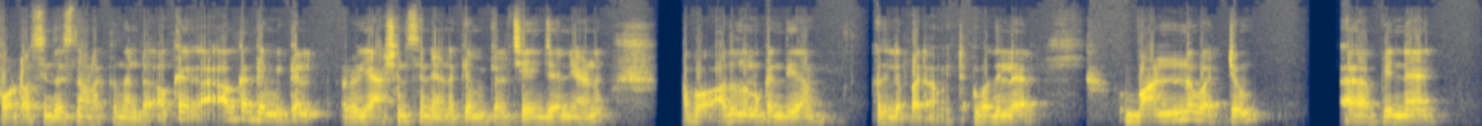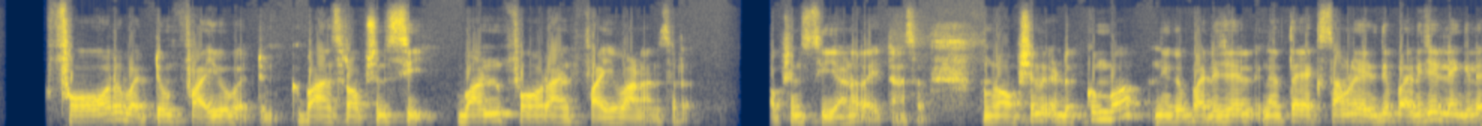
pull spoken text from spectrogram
ഫോട്ടോസിന്തസിസ് നടക്കുന്നുണ്ട്. ഒക്കെ ഒക്കെ കെമിക്കൽ റിയാക്ഷൻസ് തന്നെയാണ്. കെമിക്കൽ ചേഞ്ച് തന്നെയാണ്. അപ്പോൾ അത് നമുക്ക് എന്ത് ചെയ്യാം? അതിൽ പറയാൻ പറ്റും അപ്പോൾ അതിൽ വണ്ണ് പറ്റും പിന്നെ ഫോർ പറ്റും ഫൈവ് പറ്റും. അപ്പോൾ answer option C one four and five ആണ് ആൻസർ ഓപ്ഷൻ സി ആണ് റൈറ്റ് ആൻസർ നമ്മൾ ഓപ്ഷൻ എടുക്കുമ്പോൾ നിങ്ങൾക്ക് പരിചയം ഇങ്ങനത്തെ എക്സാമ്പിൾ എഴുതി പരിചയമില്ലെങ്കിൽ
